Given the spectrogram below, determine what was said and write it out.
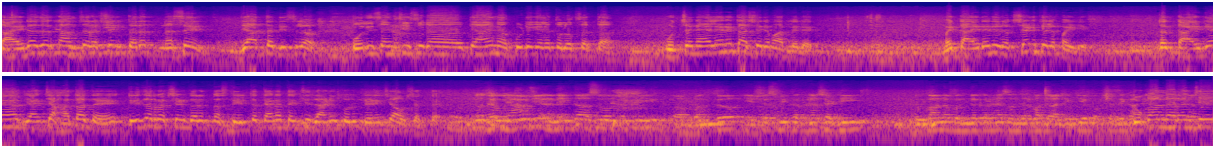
कायदा जर का आमचं रक्षण करत नसेल जे आता दिसलं पोलिसांची सुद्धा ते आहे ना कुठे गेले तो लोकसत्ता? उच्च न्यायालयाने ताशेरे मारलेले आहेत. म्हणजे कायद्याने रक्षण केलं पाहिजे. तर कायद्या ज्यांच्या हातात आहे ते जर रक्षण करत नसतील तर त्यांना त्यांची जाणीव करून देण्याची आवश्यकता आहे. अनेकदा असं होतं की बंद यशस्वी करण्यासाठी दुकानं बंद करण्यासंदर्भात राजकीय पक्षाचे कार्यकर्ते दुकानदारांचे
